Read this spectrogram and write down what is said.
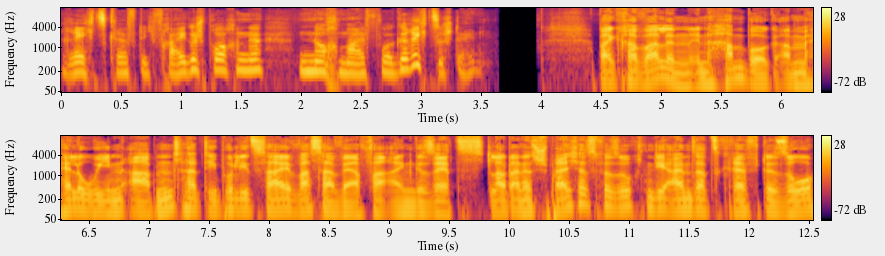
rechtskräftig Freigesprochene nochmal vor Gericht zu stellen. Bei Krawallen in Hamburg am Halloween-Abend hat die Polizei Wasserwerfer eingesetzt. Laut eines Sprechers versuchten die Einsatzkräfte so,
